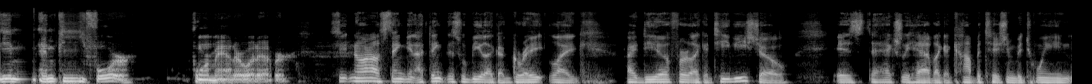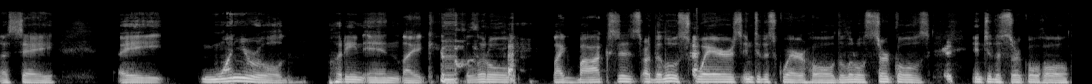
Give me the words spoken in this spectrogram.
MP4 format or whatever. See, you know what I was thinking? I think this would be like a great like idea for like a TV show is to actually have like a competition between, let's say, a one year old putting in like the little like boxes or the little squares into the square hole, the little circles into the circle hole,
